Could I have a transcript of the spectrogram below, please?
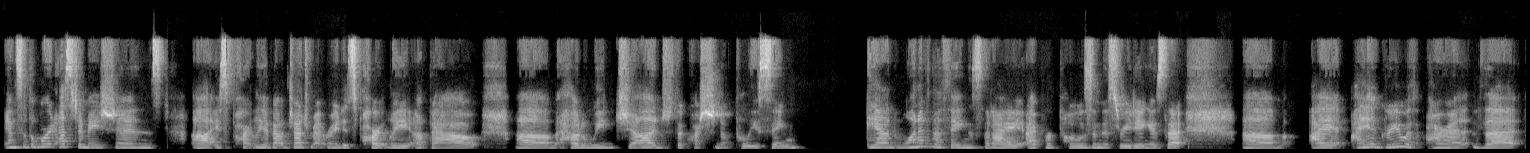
And so the word estimations uh, is partly about judgment, right? It's partly about um, how do we judge the question of policing. And one of the things that I, I propose in this reading is that um, I, I agree with Arendt that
